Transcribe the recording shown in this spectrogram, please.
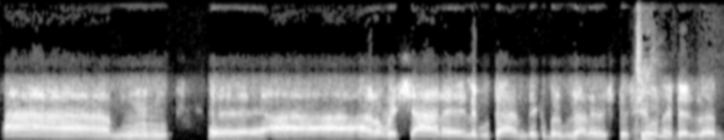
a, eh, a, a, rovesciare le mutande, per usare l'espressione del,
